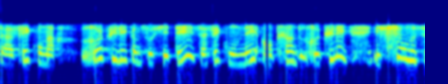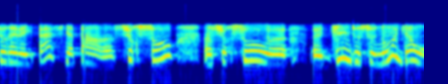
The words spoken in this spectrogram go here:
ça a fait qu'on a reculé comme société, ça fait qu'on est en train de reculer. Et si on ne se réveille pas, s'il n'y a pas un sursaut, un sursaut digne de ce nom, eh bien, on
